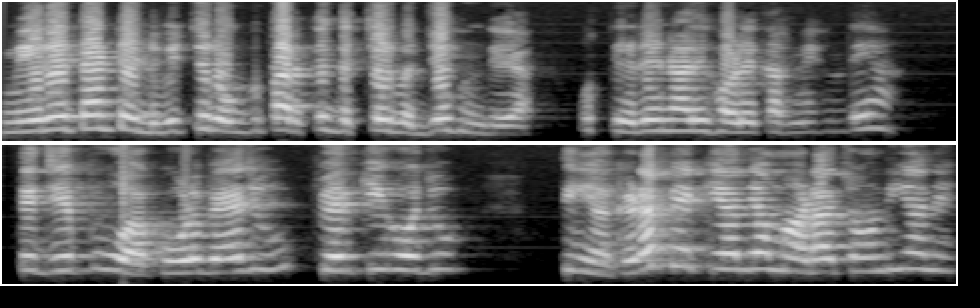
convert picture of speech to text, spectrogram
ਮੇਰੇ ਤਾਂ ਢਿੱਡ ਵਿੱਚ ਰੁੱਗ ਭਰ ਕੇ ਗੱਚਲ ਵੱਜੇ ਹੁੰਦੇ ਆ। ਉਹ ਤੇਰੇ ਨਾਲ ਹੀ ਹੌਲੇ ਕਰਨੇ ਹੁੰਦੇ ਆ। ਤੇ ਜੇ ਭੂਆ ਕੋਲ ਬਹਿ ਜੂ ਫਿਰ ਕੀ ਹੋ ਜੂ? ਧੀਆਂ ਕਿਹੜਾ ਪੇਕਿਆਂ ਦੀਆਂ ਮਾੜਾ ਚਾਹੁੰਦੀਆਂ ਨੇ?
